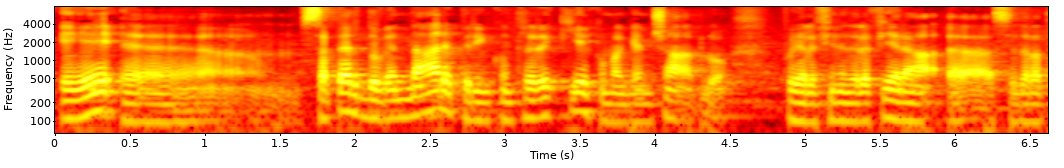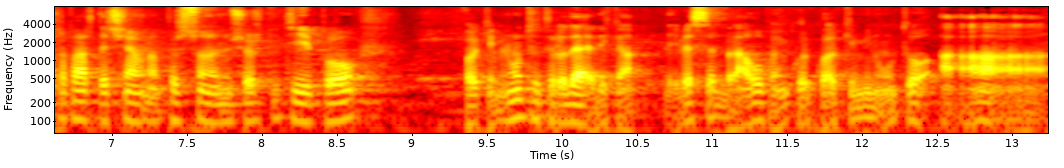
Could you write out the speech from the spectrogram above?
e eh, saper dove andare per incontrare chi e come agganciarlo. Poi alla fine della fiera, eh, se dall'altra parte c'è una persona di un certo tipo, qualche minuto te lo dedica, devi essere bravo poi in quel qualche minuto a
